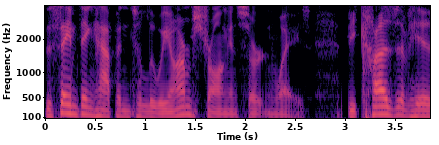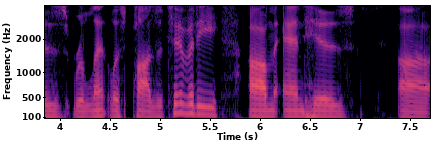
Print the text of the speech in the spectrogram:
The same thing happened to Louis Armstrong in certain ways. Because of his relentless positivity um, and his uh,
